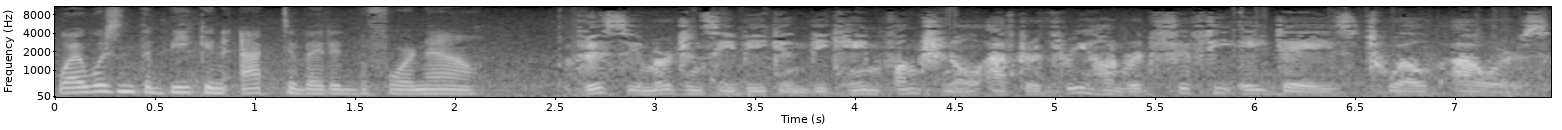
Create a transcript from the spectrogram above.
Why wasn't the beacon activated before now? This emergency beacon became functional after 358 days, 12 hours,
